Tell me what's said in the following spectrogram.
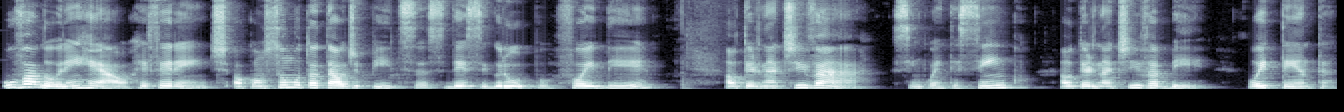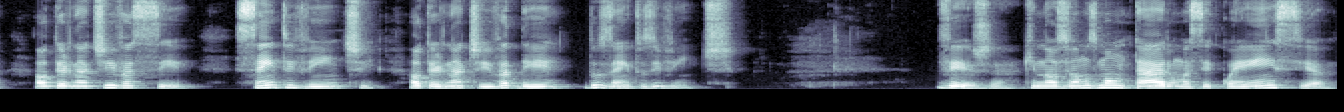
O valor em real referente ao consumo total de pizzas desse grupo foi de alternativa A 55, alternativa B 80, alternativa C 120, alternativa D 220. Veja que nós vamos montar uma sequência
